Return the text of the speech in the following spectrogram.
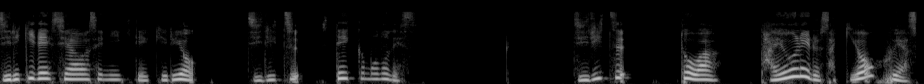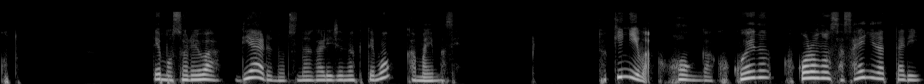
自力で幸せに生きていけるよう自立していくものです。自立とは頼れる先を増やすこと。でもそれはリアルのつながりじゃなくても構いません。時には本が心の心の支えになったり、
